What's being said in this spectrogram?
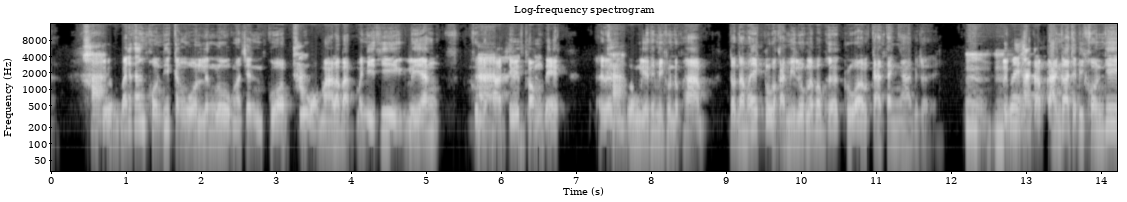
นะหรือแม้กระทั่งคนที่กังวลเรื่องลูกนะเช่นกลัวลูกออกมาแล้วแบบไม่มีที่เลี้ยงคุณภาพชีวิตของเด็ก เรื่องโรงเรียนที่มีคุณภาพจนทำให้กลัวการมีลูกแล้วเผลอกลัวการแต่งงานไปเลยอืม หรือในทางกลับกันก็อาจจะมีคนที่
